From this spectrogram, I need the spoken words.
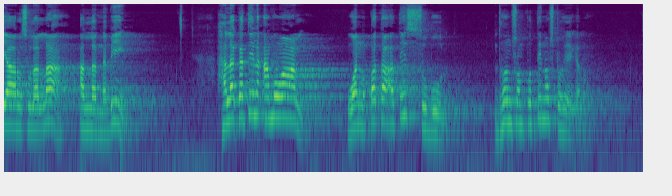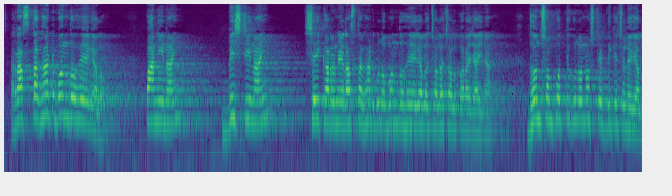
ইয়া রসুল আল্লাহ আল্লাহ নবী, হালাকাতিল আমোয়াল ওয়ান কতা সুবুল, ধন সম্পত্তি নষ্ট হয়ে গেল, রাস্তাঘাট বন্ধ হয়ে গেল, পানি নাই বৃষ্টি নাই, সেই কারণে রাস্তাঘাটগুলো বন্ধ হয়ে গেল, চলাচল করা যায় না। ধন সম্পত্তিগুলো নষ্টের দিকে চলে গেল।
